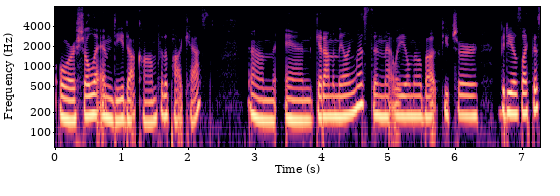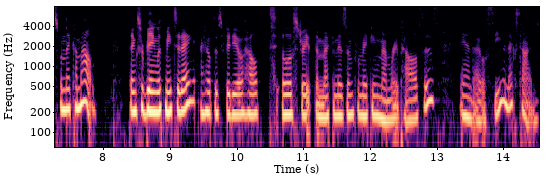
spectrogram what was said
or sholamd.com for the podcast um, and get on the mailing list, and that way you'll know about future videos like this when they come out. Thanks for being with me today. I hope this video helped illustrate the mechanism for making memory palaces, and I will see you next time.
